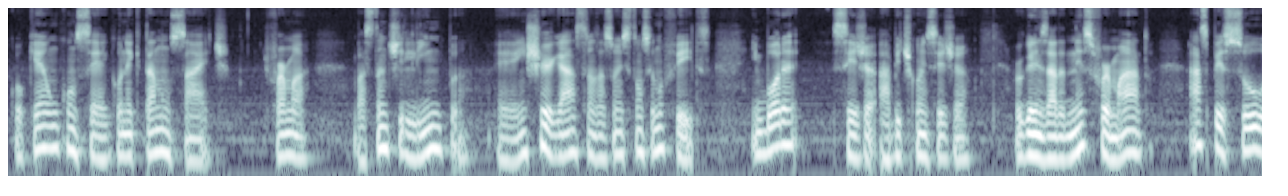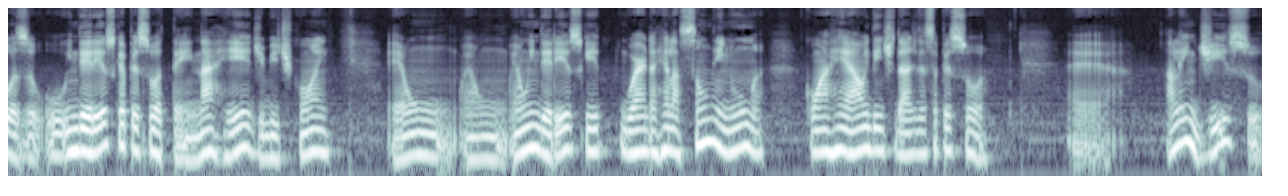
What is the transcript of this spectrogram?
qualquer um consegue conectar num site de forma bastante limpa, é, enxergar as transações que estão sendo feitas. Embora seja a Bitcoin seja organizada nesse formato, as pessoas, o, endereço que a pessoa tem na rede Bitcoin é um, é um, é um endereço que guarda relação nenhuma com a real identidade dessa pessoa. É, além disso,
